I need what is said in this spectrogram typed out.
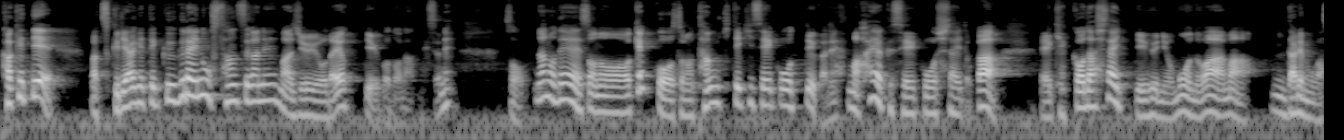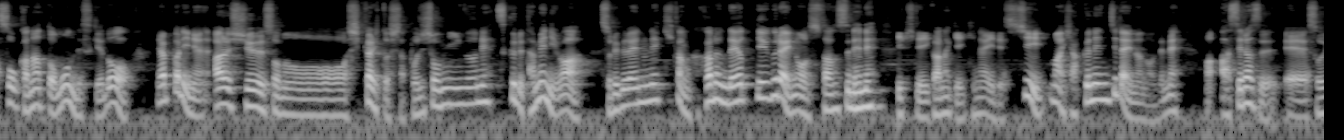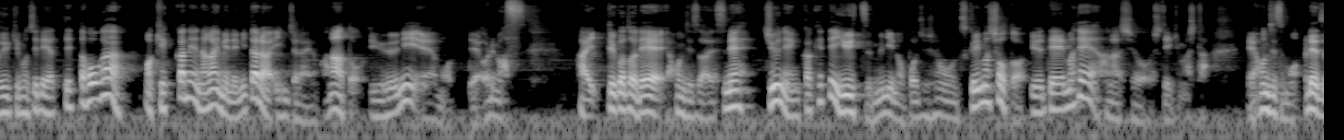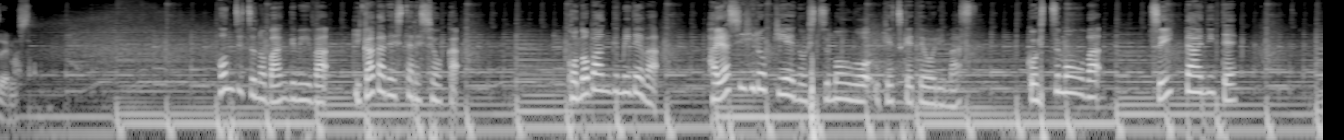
かけて、まあ、作り上げていくぐらいのスタンスがね、まあ重要だよっていうことなんですよね。そう。なので、その結構その短期的成功っていうかね、まあ早く成功したいとか、え結果を出したいっていうふうに思うのは、まあ、誰もがそうかなと思うんですけど、やっぱりね、ある種、その、しっかりとしたポジショニングをね、作るためには、それぐらいのね、期間かかるんだよっていうぐらいのスタンスでね、生きていかなきゃいけないですし、まあ、100年時代なのでね、まあ、焦らず、えー、そういう気持ちでやっていった方が、まあ、結果ね、長い目で見たらいいんじゃないのかなというふうに思っております。はい。ということで、本日はですね、10年かけて唯一無二のポジションを作りましょうというテーマで話をしていきました。え本日もありがとうございました。本日の番組はいかがでしたでしょうか？この番組では、林弘樹への質問を受け付けております。ご質問は、ツイッターにて、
